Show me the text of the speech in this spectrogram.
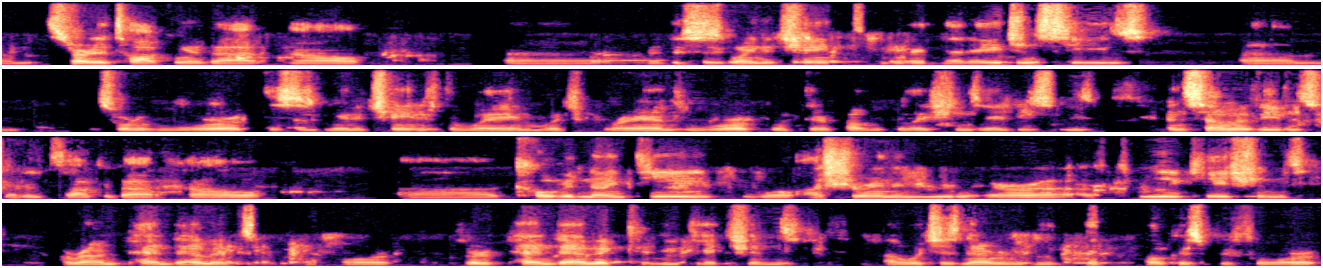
um, started talking about how uh, this is going to change the way that agencies um, sort of work. This is going to change the way in which brands work with their public relations agencies. And some have even started to talk about how uh, COVID 19 will usher in a new era of communications around pandemics or sort of pandemic communications, uh, which has never really been focused before.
